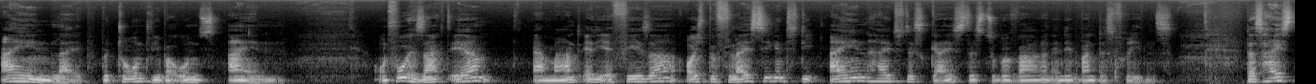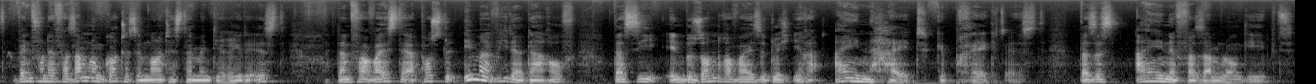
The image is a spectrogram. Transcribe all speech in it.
ein Leib, betont wie bei uns ein. Und vorher sagt er, ermahnt er die Epheser, euch befleißigend die Einheit des Geistes zu bewahren in dem Band des Friedens. Das heißt, wenn von der Versammlung Gottes im Neuen Testament die Rede ist, dann verweist der Apostel immer wieder darauf, dass sie in besonderer Weise durch ihre Einheit geprägt ist, dass es eine Versammlung gibt.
